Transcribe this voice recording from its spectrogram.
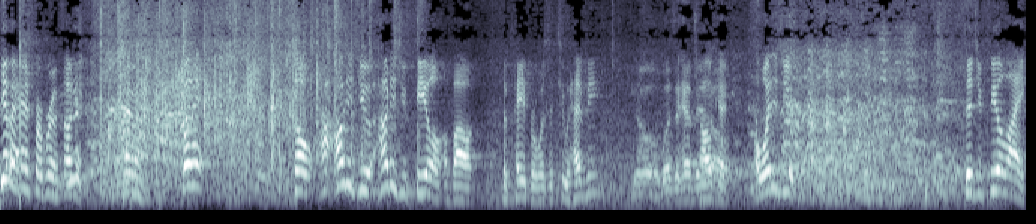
Give a hand for Bruce. Okay. But hey, so how, how did you, how did you feel about the paper? Was it too heavy? No, it wasn't heavy at Okay. Uh, What did you, did you feel like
